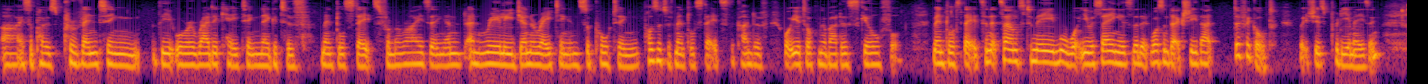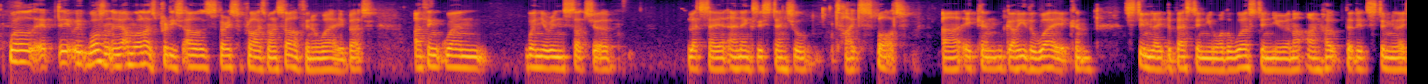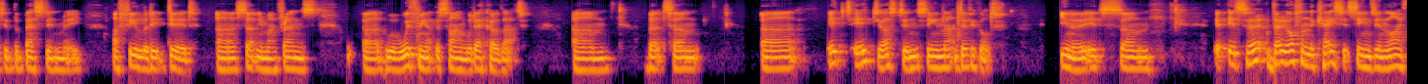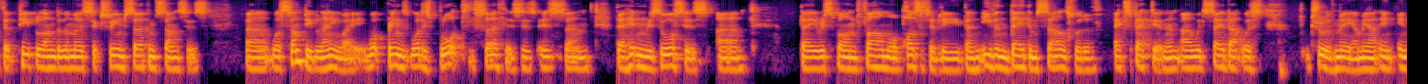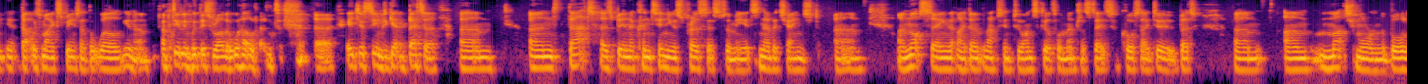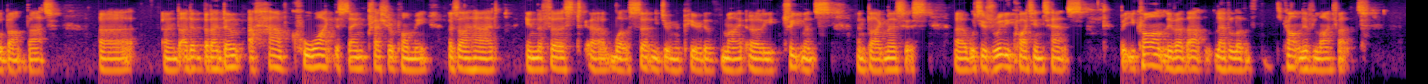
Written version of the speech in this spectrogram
uh, I suppose, preventing the or eradicating negative mental states from arising and, and really generating and supporting positive mental states, the kind of what you're talking about as skillful mental states. And it sounds to me, well, what you were saying is that it wasn't actually that difficult, which is pretty amazing. Well, it, it, it wasn't. Well, I was pretty, I was very surprised myself in a way, but I think when when you're in such a let's say an existential tight spot uh, it can go either way. It can stimulate the best in you or the worst in you, and I, I hope that it stimulated the best in me. I feel that it did. Uh, certainly, my friends uh, who were with me at the time would echo that. Um, but um, uh, it it just didn't seem that difficult. You know, it's um, it, it's very often the case. It seems in life that people under the most extreme circumstances. Uh, well, some people anyway. What brings what is brought to the surface is, is um, their hidden resources. Um, they respond far more positively than even they themselves would have expected. And I would say that was true of me. I mean, in, in, that was my experience. I thought, well, you know, I'm dealing with this rather well, and uh, it just seemed to get better. Um, and that has been a continuous process for me. It's never changed. Um, I'm not saying that I don't lapse into unskillful mental states. Of course, I do, but um, I'm much more on the ball about that. Uh, and I but I don't have quite the same pressure upon me as I had in the first, uh, well, certainly during the period of my early treatments and diagnosis, uh, which is really quite intense. But you can't live at that level of, you can't live life at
